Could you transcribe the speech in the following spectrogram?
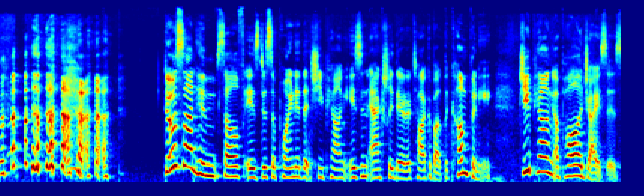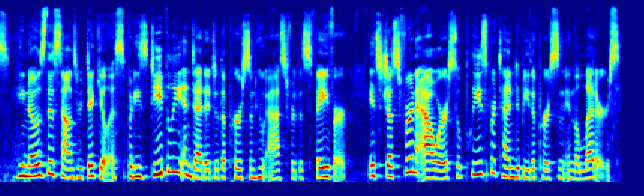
Dosan himself is disappointed that Ji Pyong isn't actually there to talk about the company. Ji Pyong apologizes. He knows this sounds ridiculous, but he's deeply indebted to the person who asked for this favor. It's just for an hour, so please pretend to be the person in the letters.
